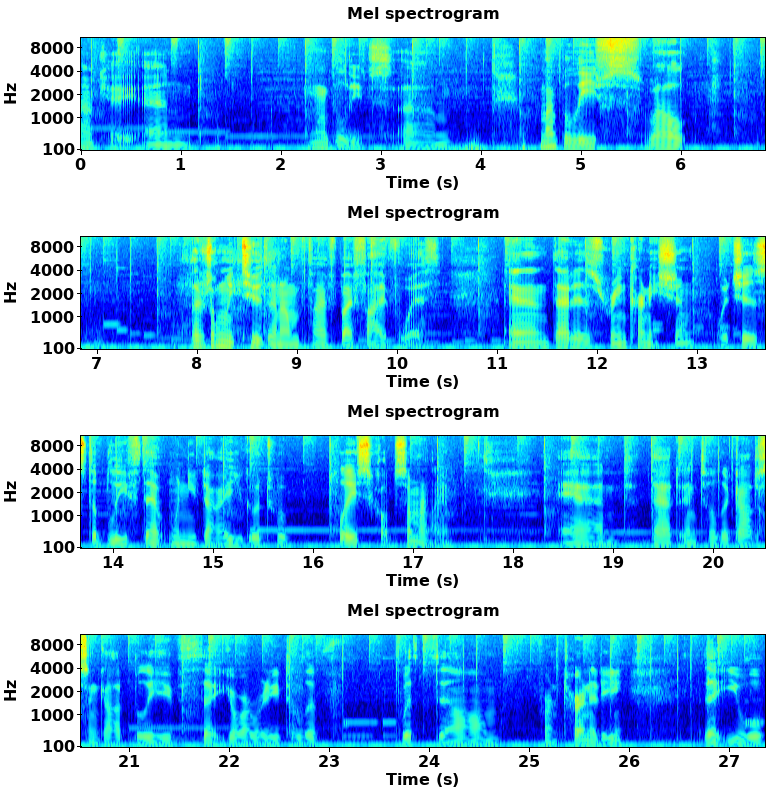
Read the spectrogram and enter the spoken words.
Okay, and my beliefs. Um, my beliefs, well, there's only two that I'm five by five with, and that is reincarnation, which is the belief that when you die, you go to a place called Summerland, and that until the goddess and god believe that you are ready to live with them for eternity, that you will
